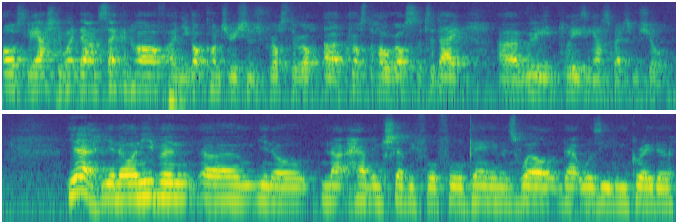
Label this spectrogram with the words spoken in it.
obviously, Ashley went down second half, and you got contributions across the uh, across the whole roster today. Uh, really pleasing aspects, I'm sure. Yeah, you know, and even, um, you know, not having Chevy for a full game as well, that was even greater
